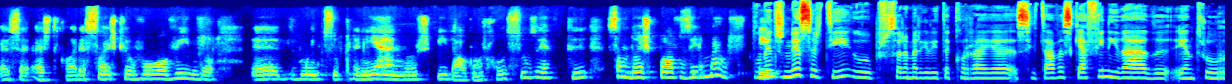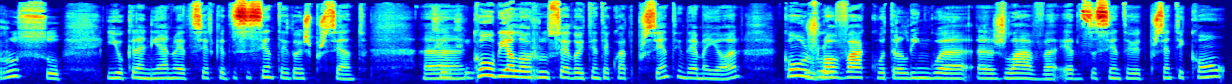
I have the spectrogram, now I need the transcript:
as, as, declarações que eu vou ouvindo de muitos ucranianos e de alguns russos é que são dois povos irmãos. Pelo menos nesse artigo, a professora Margarita Correia citava-se que a afinidade entre o russo e o ucraniano ucraniano é de cerca de 62%. Sim, sim. Com o bielorrusso é de 84%, ainda é maior. Com o uhum. eslovaco, outra língua eslava, é de 68%. E com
